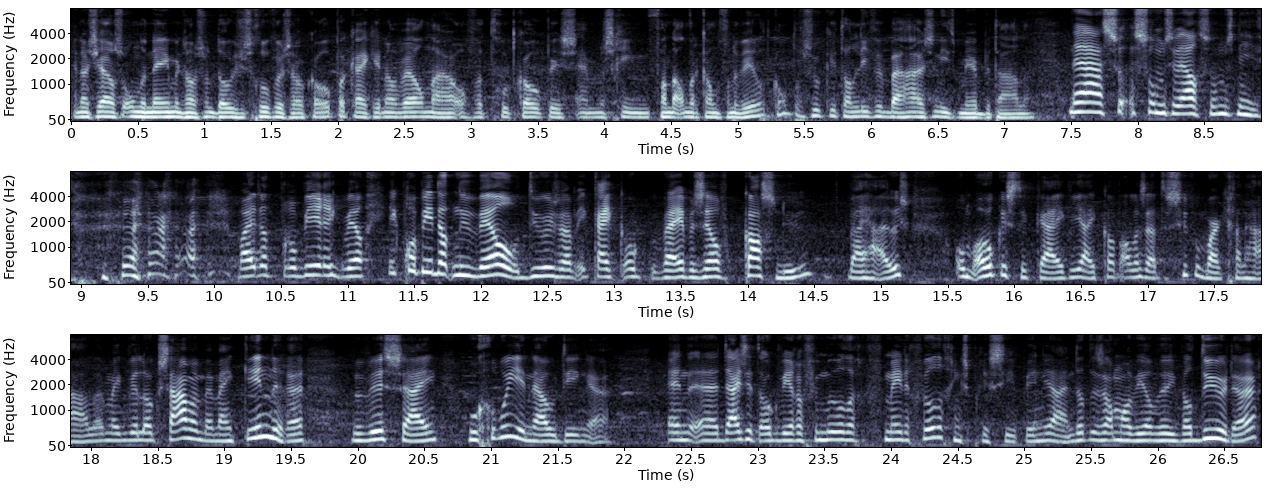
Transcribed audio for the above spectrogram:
En als jij als ondernemer dan zo'n doosje schroeven zou kopen, kijk je dan wel naar of het goedkoop is en misschien van de andere kant van de wereld komt? Of zoek je het dan liever bij huis en iets meer betalen? Nou, ja, so- soms wel, soms niet. maar dat probeer ik wel. Ik probeer dat nu wel duurzaam. Ik kijk ook, wij hebben zelf kas nu bij huis. Om ook eens te kijken. Ja, ik kan alles uit de supermarkt gaan halen. Maar ik wil ook samen met mijn kinderen bewust zijn. Hoe groeien nou dingen? En eh, daar zit ook weer een vermenigvuldig- vermenigvuldigingsprincipe in. Ja, en dat is allemaal wel, wel duurder.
